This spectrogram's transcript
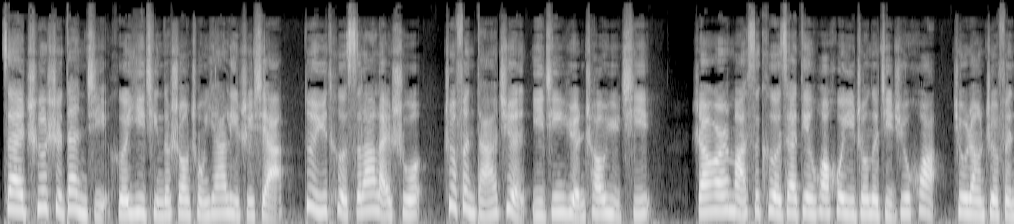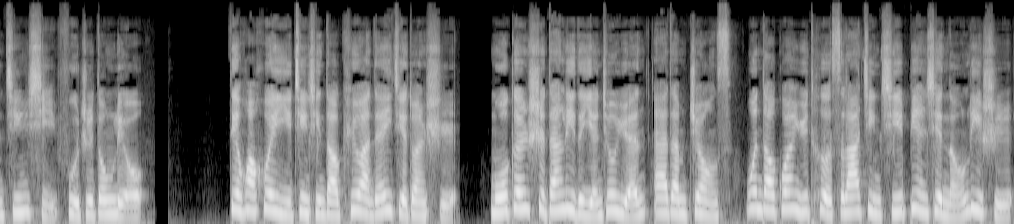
在车市淡季和疫情的双重压力之下，对于特斯拉来说，这份答卷已经远超预期。然而，马斯克在电话会议中的几句话就让这份惊喜付之东流。电话会议进行到 Q&A 阶段时，摩根士丹利的研究员 Adam Jones 问到关于特斯拉近期变现能力时，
